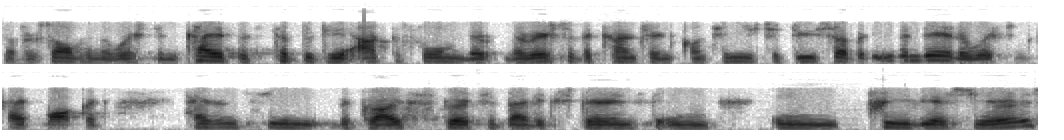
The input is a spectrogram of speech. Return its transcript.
So, for example, in the Western Cape, it's typically outperformed the, the rest of the country and continues to do so. But even there, the Western Cape market hasn't seen the growth spurts that they've experienced in in previous years.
